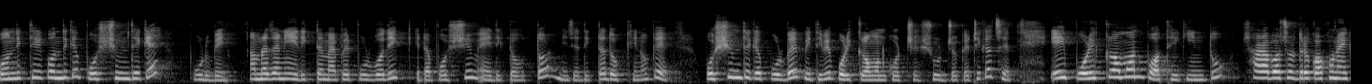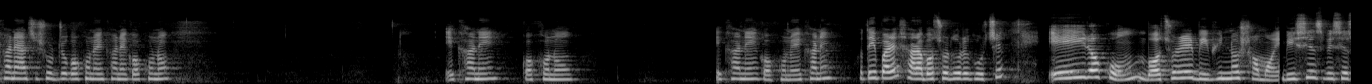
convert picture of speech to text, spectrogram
কোন দিক থেকে কোন দিকে? পশ্চিম থেকে পূর্বে। আমরা জানি এই দিকটা ম্যাপের পূর্ব দিক, এটা পশ্চিম, এই দিকটা উত্তর, নিচের দিকটা দক্ষিণ ওকে পশ্চিম থেকে পূর্বে পৃথিবী পরিক্রমণ করছে সূর্যকে, ঠিক আছে? এই পরিক্রমণ পথে কিন্তু সারা বছর ধরে কখনো এখানে আছে সূর্য, কখনো এখানে কখনো এখানে, কখনো এখানে, কখনো এখানে, হতেই পারে, সারা বছর ধরে ঘুরছে। এই রকম বছরের বিভিন্ন সময় বিশেষ বিশেষ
